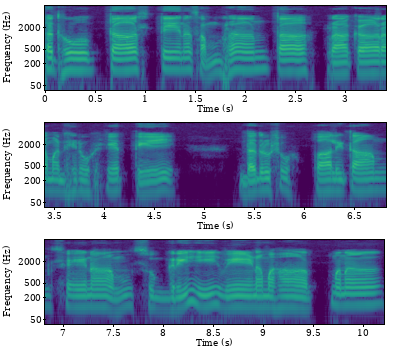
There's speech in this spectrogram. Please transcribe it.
तथोक्तास्तेन सम्भ्रान्ताः प्राकारमधिरुह्य ते ददृशुः पालिताम् सेनाम् सुग्रीवेण महात्मना।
